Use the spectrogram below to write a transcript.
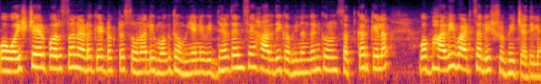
व vice chairperson advocate doctor Sonali Magdum यांनी विद्यार्थ्यांचे हार्दिक अभिनंदन करून सत्कार केला. व भावी वाटचालीस शुभेच्छा दिल्या.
